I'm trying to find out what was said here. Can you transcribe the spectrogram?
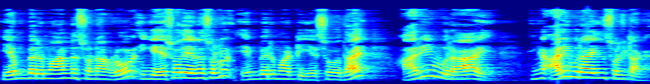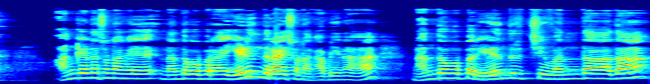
எம்பெருமான்னு சொன்னாங்களோ இங்கே யசோதை என்ன சொல்லும்? எம்பெருமாட்டி யசோதாய் அறிவுராய். இங்கே அறிவுராயின்னு சொல்லிட்டாங்க. அங்கே என்ன சொன்னாங்க? நந்தகோபுரா எழுந்துராய் சொன்னாங்க. அப்படின்னா நந்தகோபர் எழுந்திருச்சு வந்தாதான்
